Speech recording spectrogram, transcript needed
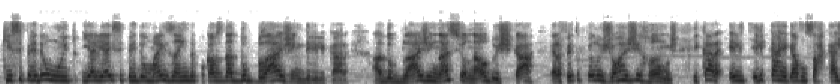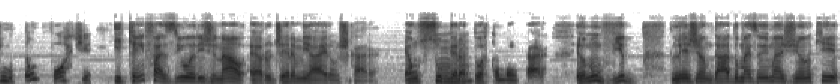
que se perdeu muito. E aliás, se perdeu mais ainda por causa da dublagem dele, cara. A dublagem nacional do Scar era feita pelo Jorge Ramos. E, cara, ele, ele carregava um sarcasmo tão forte. E quem fazia o original era o Jeremy Irons, cara. É um super Uhum. ator também, cara. Eu não vi legendado, mas eu imagino que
